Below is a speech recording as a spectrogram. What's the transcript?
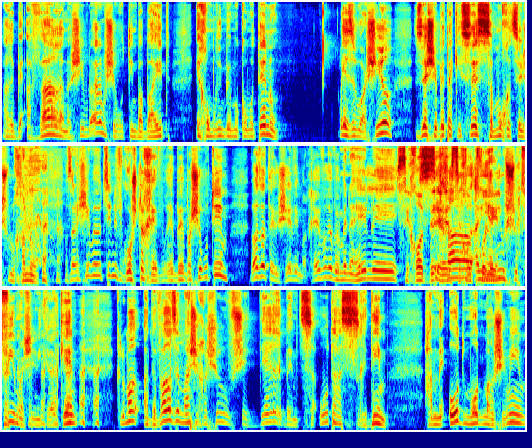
הרי בעבר אנשים, לא היה להם שירותים בבית, איך אומרים במקומותינו. איזה הוא עשיר? זה שבית הכיסא סמוך אצל שולחנו. אז אנשים היו יוצאים לפגוש את החבר'ה בשירותים, ואז אתה יושב עם החבר'ה ומנהל אה, שיחות, שיחה, שיחות חולין. עניינים שוטפים, מה שנקרא, כן? כלומר, הדבר הזה, מה שחשוב, שדרך, באמצעות השרידים המאוד מאוד מרשימים,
